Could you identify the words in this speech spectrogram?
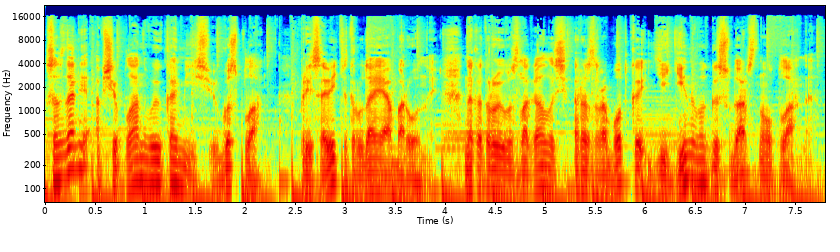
создали общеплановую комиссию «Госплан», при Совете труда и обороны, на которую возлагалась разработка единого государственного плана –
